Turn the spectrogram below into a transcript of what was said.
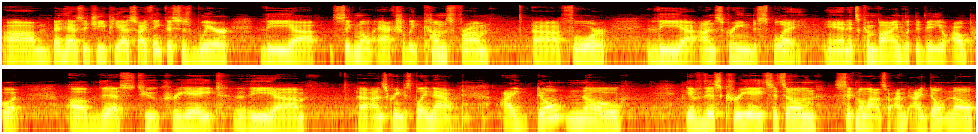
um, that has the GPS. So I think this is where the uh, signal actually comes from uh, for the uh, on-screen display and it's combined with the video output of this to create the um, uh, on-screen display. Now, I don't know if this creates its own signal out. So I'm, I don't know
